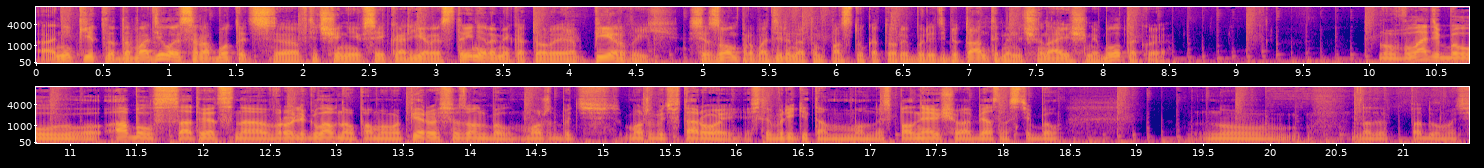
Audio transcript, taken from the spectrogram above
А, Никита, доводилось работать э, в течение всей карьеры с тренерами, которые первый сезон проводили на этом посту, которые были дебютантами, начинающими. Было такое? Ну, Влади был, Аблс, соответственно, в роли главного, по-моему, первый сезон был, может быть, может быть, второй, если в Риге там он исполняющего обязанности был. Ну, надо подумать.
